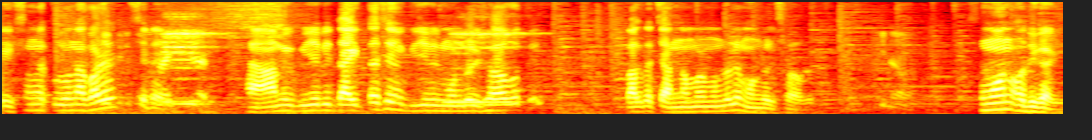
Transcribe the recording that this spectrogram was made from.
এই সঙ্গে তুলনা করে সেটাই। হ্যাঁ আমি বিজেপির দায়িত্ব আছে আমি বিজেপির মন্ডল সভাপতি বাগদা চার নম্বর মন্ডলের মন্ডল সভাপতি। সুমন অধিকারী।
